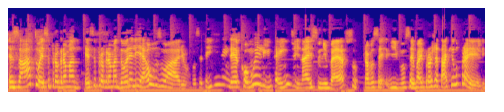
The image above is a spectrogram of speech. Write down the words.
Exato, esse, programa, esse programador ele é o usuário. Você tem que entender como ele entende, né, esse universo para você e você vai projetar aquilo para ele.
